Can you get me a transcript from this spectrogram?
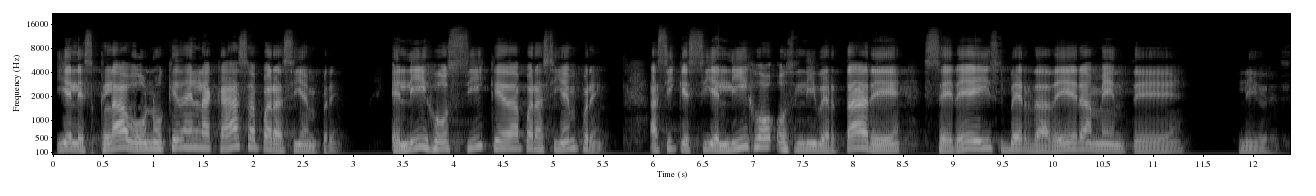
Y el esclavo no queda en la casa para siempre. El Hijo sí queda para siempre. Así que si el Hijo os libertare, seréis verdaderamente libres.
